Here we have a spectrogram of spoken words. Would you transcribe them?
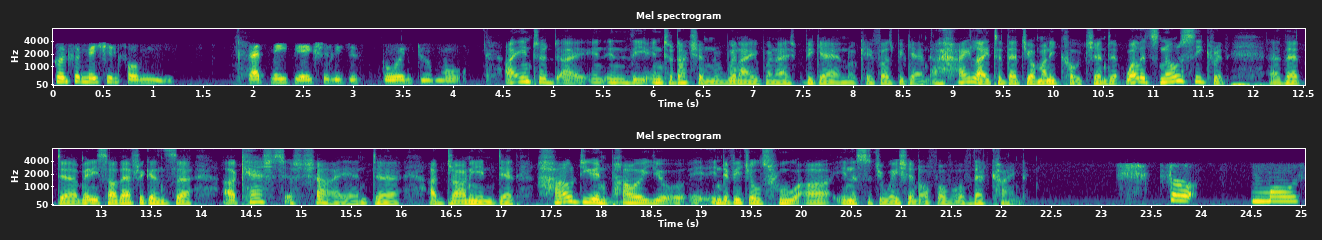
confirmation for me. That made me actually just go and do more. I entered uh, in in the introduction when I when I began. Okay, first began. I highlighted that you're a money coach, and uh, well, it's no secret uh, that uh, many South Africans uh, are cash shy and uh, are drowning in debt. How do you empower your individuals who are in a situation of of, of that kind? So most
